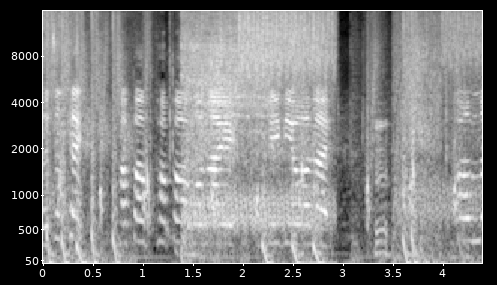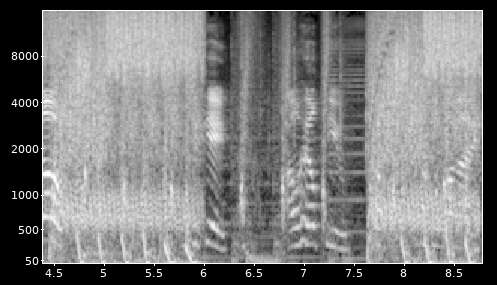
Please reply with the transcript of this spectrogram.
Let's attack! Papa, Papa, one eye, baby, one eye. Oh no! It's okay. I'll help you. Papa, Papa, one eye.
